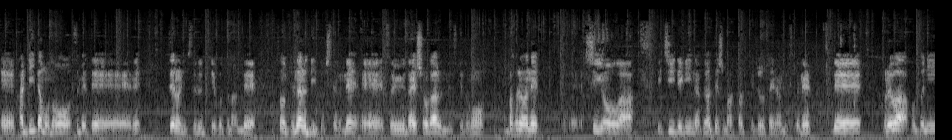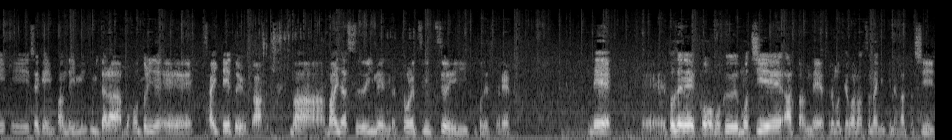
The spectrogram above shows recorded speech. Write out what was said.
えー、借りていたものをすべて、えー、ね、ゼロにするっていうことなんで、そのペナルティとしてのね、えー、そういう代償があるんですけども、やっぱそれはね、信用が一時的になくなってしまったっていう状態なんですよね。で、これは本当に世間一般で見たら、もう本当にね、えー、最低というか、まあ、マイナスイメージが強烈に強いことですよね。で、えー、当然ね、こう、僕、持ち家あったんで、それも手放さなきゃいけなかったし、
